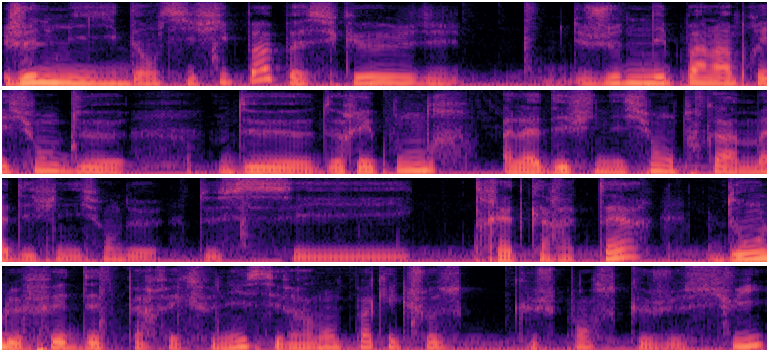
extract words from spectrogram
je ne m'y identifie pas parce que je n'ai pas l'impression de, répondre à la définition, en tout cas à ma définition de, de ces traits de caractère, dont le fait d'être perfectionniste, c'est vraiment pas quelque chose que je pense que je suis.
